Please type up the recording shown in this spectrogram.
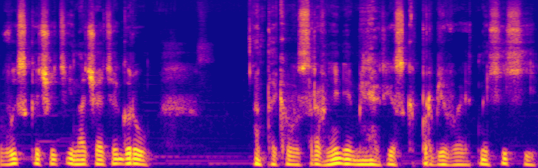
выскочить и начать игру. От такого сравнения меня резко пробивает на хихи.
